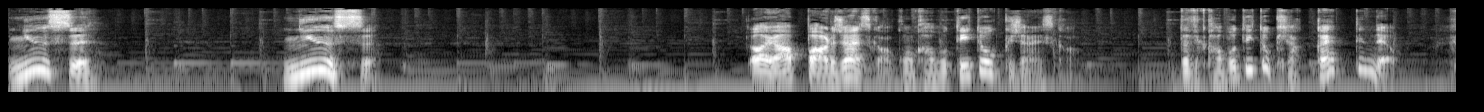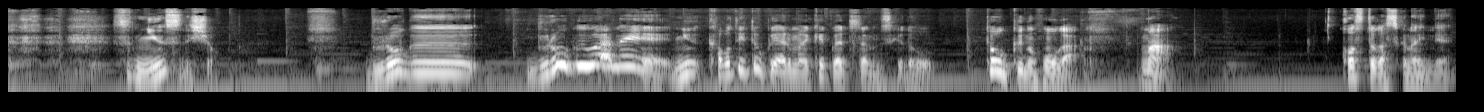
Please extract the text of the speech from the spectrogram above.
う。ニュースニュースあ、やっぱあれじゃないですか。このカボティトークじゃないですか。だってカボティトーク100回やってんだよ。それニュースでしょ。ブログ、ブログはね、ニュカボティトークやる前結構やってたんですけど、トークの方が、まあ、コストが少ないんで、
